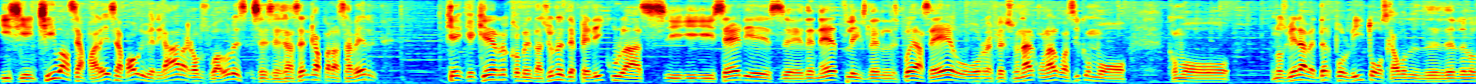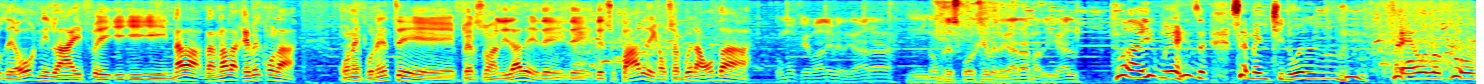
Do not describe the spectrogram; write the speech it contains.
Y si en Chivas se aparece a Mauri Vergara, los jugadores se, se acercan para saber qué, recomendaciones de películas y, series eh, de Netflix les, puede hacer o, reflexionar con algo así como, como nos viene a vender polvitos, de, de, los de OmniLife y, y, nada, nada que ver con la con la imponente personalidad de, su padre, causa buena onda. ¿Cómo que vale Vergara? Mi nombre es Jorge Vergara Madrigal. Ay, güey, se, me enchinó el feo, loco.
